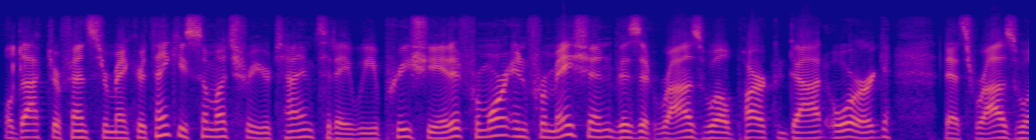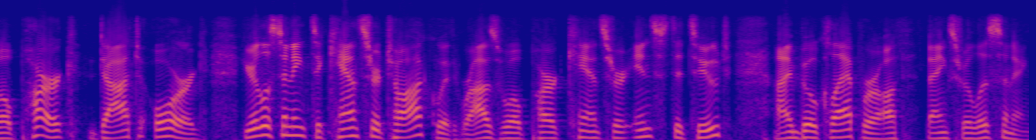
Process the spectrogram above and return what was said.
Well, Dr. Fenstermaker, thank you so much for your time today. We appreciate it. For more information, visit roswellpark.org. That's roswellpark.org. You're listening to Cancer Talk with Roswell Park Cancer Institute. I'm Bill Klaproth. Thanks for listening.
